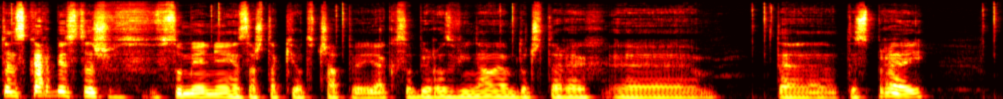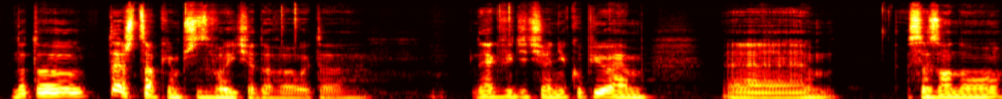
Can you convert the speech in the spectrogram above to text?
ten skarbiec też w sumie nie jest aż taki od czapy. Jak sobie rozwinąłem do czterech e, te, te spray, no to też całkiem przyzwoicie dawały te. Jak widzicie, nie kupiłem e, sezonu,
